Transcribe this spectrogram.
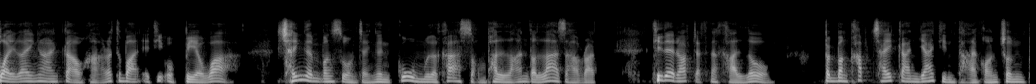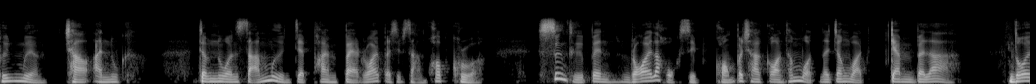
ปล่อยรายงานกล่าวหารัฐบาลเอธิโอเปียว่า ใช้เงินบางส่วนจากเงินกู้มูลค่า 2,000 ล้านดอลลาร์สหรัฐ ที่ได้รับจากธนาคารโลกไปบังคับใช้การย้ายถิ่นฐานของชนพื้นเมืองชาวอนุกจำนวน 37,883 ครอบครัว ซึ่งถือเป็นร้อยละ 60 ของประชากรทั้งหมดในจังหวัดแกมเบลาโดย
